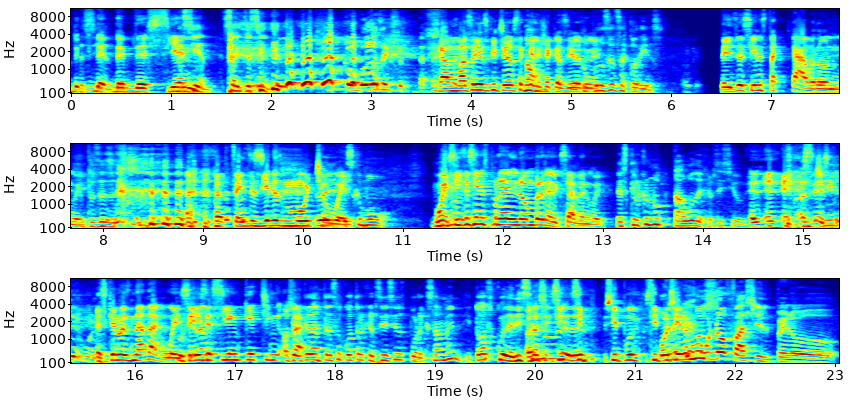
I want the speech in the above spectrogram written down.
De, De de, 100. de, de 100. De 100. 6 de 100. Con puntos extra. Jamás había escuchado esa No, calificación, tu güey. punto sacó 10. 6 de 100 está cabrón, güey. Entonces, 6 de 100 es mucho, güey. es como. Güey, 6 de 100 es poner el nombre en el examen, güey. Es creo que un octavo de ejercicio, güey. Es, es- Al es- que, güey. es que no es nada, güey. Porque 6 de eran- 100, qué ching... O O sea, quedan 3 o 4 ejercicios por examen y todos o cuiderísimos. sea si, si, si, si, pu- si pusiéramos... uno fácil, pero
